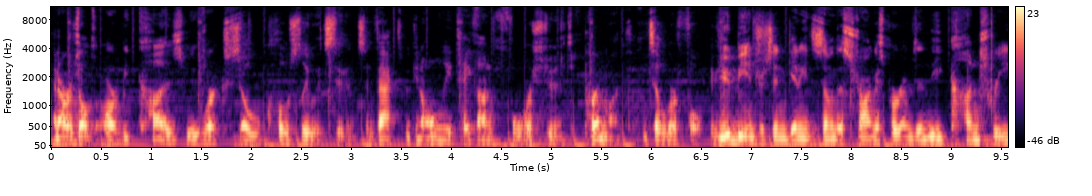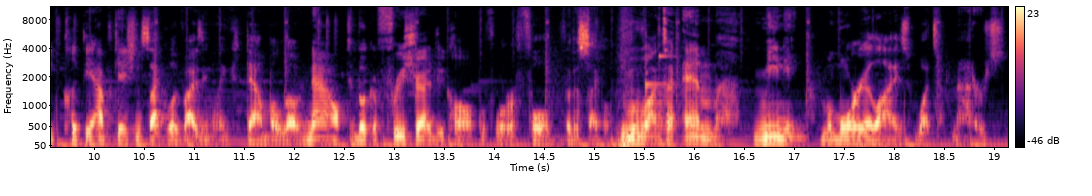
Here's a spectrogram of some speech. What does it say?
And our results are because we work work so closely with students. In fact, we can only take on four students per month until we're full. If you'd be interested in getting into some of the strongest programs in the country, click the application cycle advising link down below now to book a free strategy call before we're full for the cycle. Move on to M, meaning memorialize what matters.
